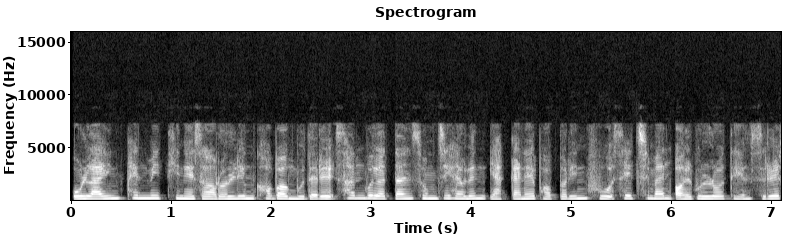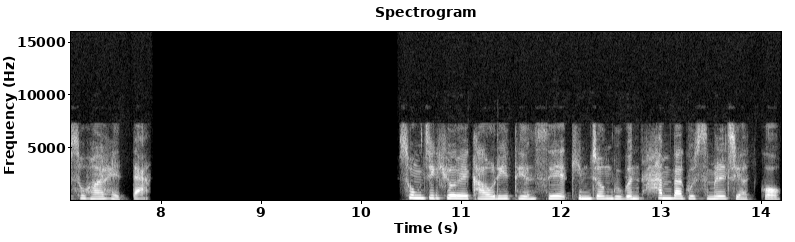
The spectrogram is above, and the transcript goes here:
온라인 팬미팅에서 롤린 커버 무대를 선보였던 송지효는 약간의 버버린 후 새침한 얼굴로 댄스를 소화했다. 송지효의 가오리 댄스에 김종국은 한박 웃음을 지었고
